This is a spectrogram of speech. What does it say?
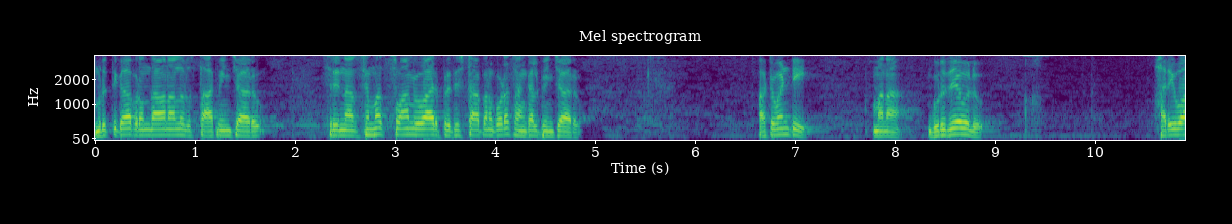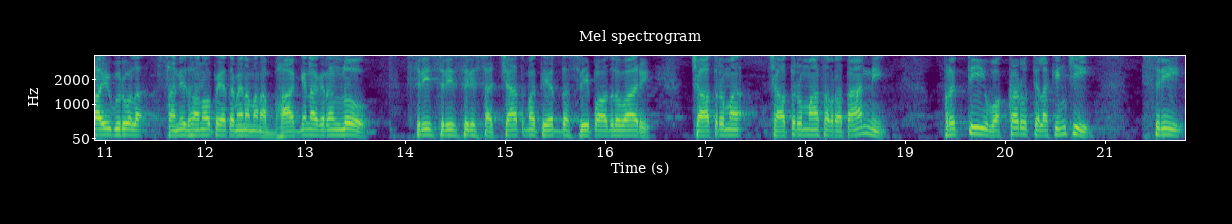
మృతికా బృందావనాలను స్థాపించారు. శ్రీ నరసింహస్వామి వారి ప్రతిష్టాపన కూడా సంకల్పించారు. అటువంటి మన గురుదేవులు హరివాయు గురువుల సన్నిధానోపేతమైన మన భాగ్యనగరంలో శ్రీ శ్రీ శ్రీ సత్యాత్మ తీర్థ శ్రీపాదుల వారి చాతుర్మా చాతుర్మాస వ్రతాన్ని ప్రతి ఒక్కరూ తిలకించి శ్రీ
